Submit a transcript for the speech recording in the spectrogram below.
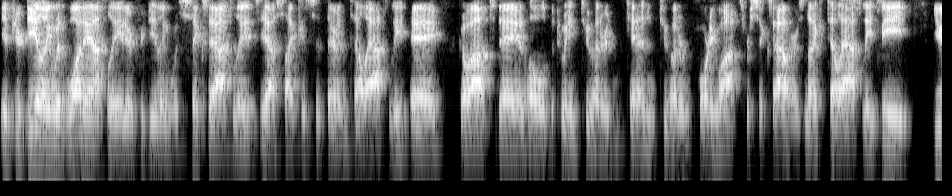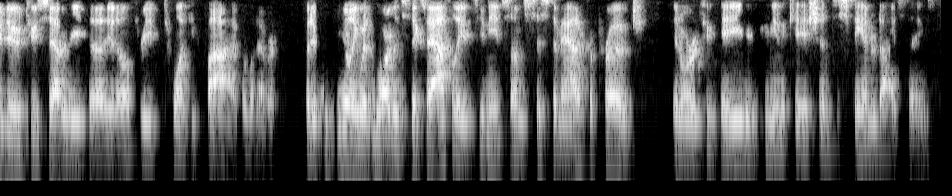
if you're dealing with one athlete or if you're dealing with six athletes, yes, I could sit there and tell athlete A, go out today and hold between 210 and 240 watts for six hours. And I could tell athlete B, you do 270 to, you know, 325 or whatever. But if you're dealing with more than six athletes, you need some systematic approach in order to aid in communication to standardize things.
